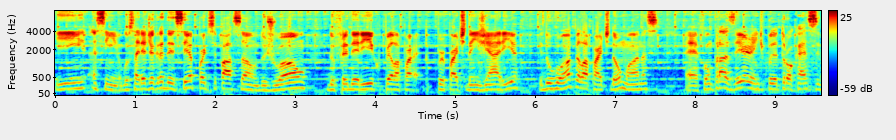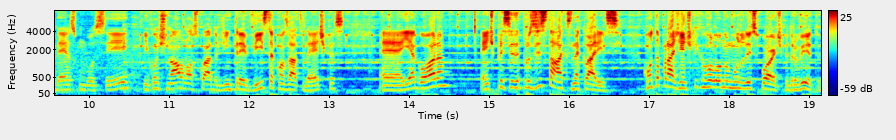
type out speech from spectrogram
E, assim, eu gostaria de agradecer a participação do João, do Frederico pela par por parte da engenharia e do Juan pela parte da humanas. É, foi um prazer a gente poder trocar essas ideias com você e continuar o nosso quadro de entrevista com as atléticas. É, e agora a gente precisa ir para os destaques, né, Clarice? Conta pra gente o que rolou no mundo do esporte, Pedro Vitor.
